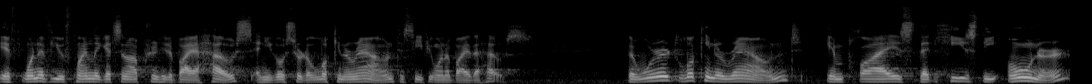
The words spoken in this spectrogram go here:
if one of you finally gets an opportunity to buy a house and you go sort of looking around to see if you want to buy the house. The word looking around implies that he's the owner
